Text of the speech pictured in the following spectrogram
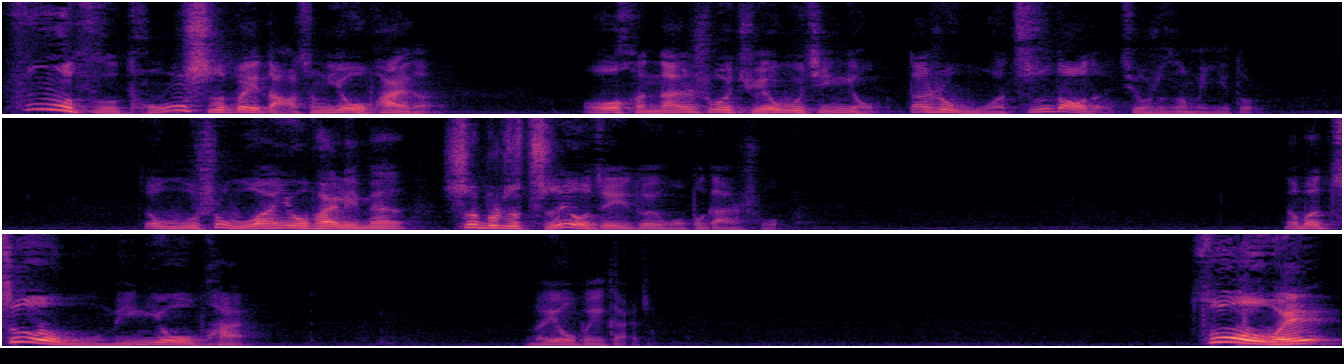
父子同时被打成右派的。我很难说绝无仅有，但是我知道的就是这么一对。这五十五万右派里面，是不是只有这一对？我不敢说。那么这五名右派没有被改正，作为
